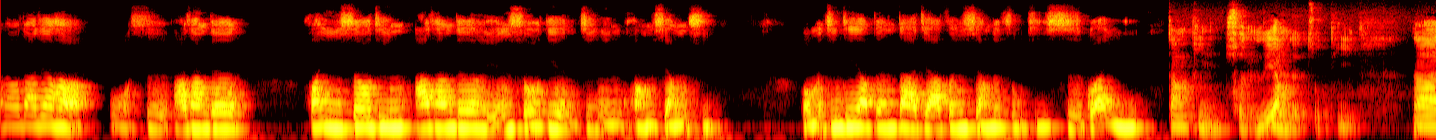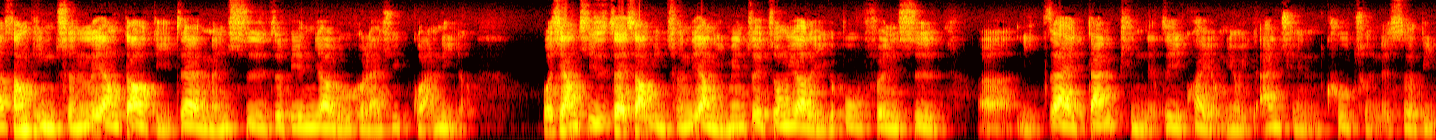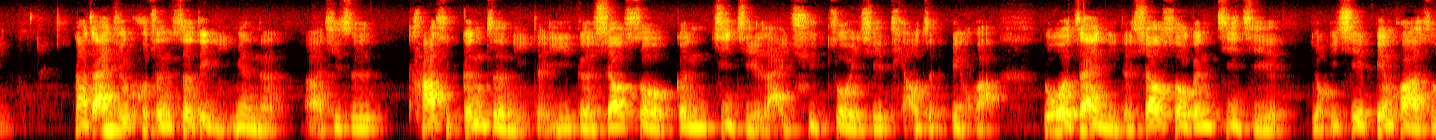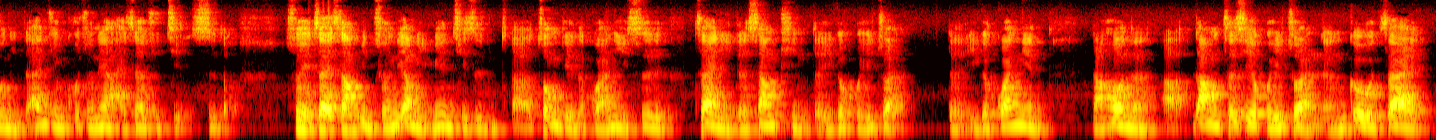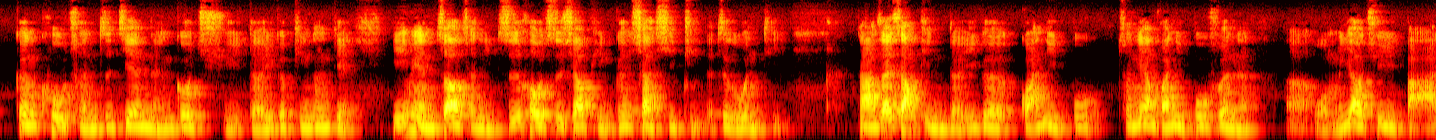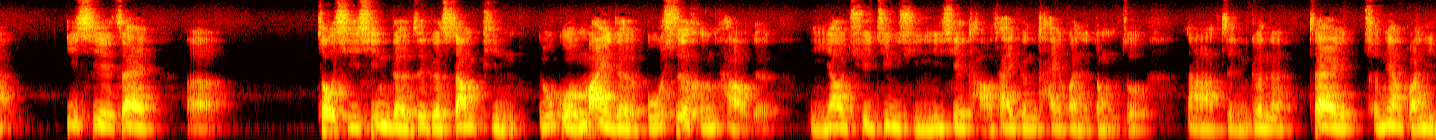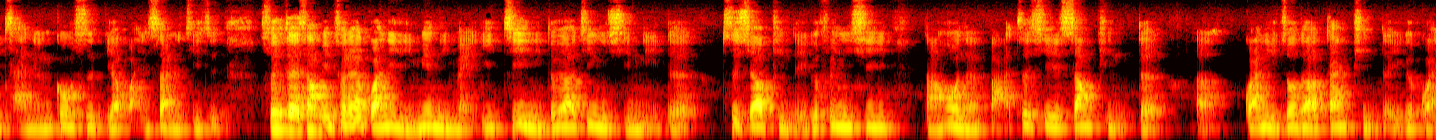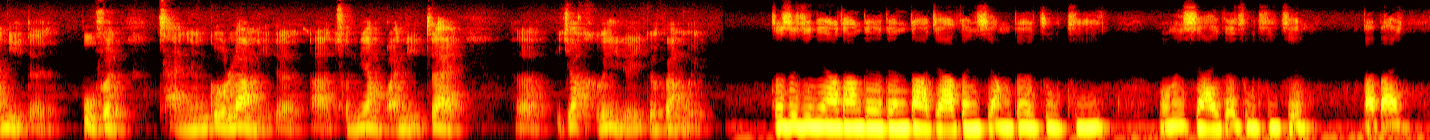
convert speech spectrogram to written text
Hello，大家好，我是阿汤哥，欢迎收听阿汤哥连锁店经营狂想曲。我们今天要跟大家分享的主题是关于商品存量的主题。那商品存量到底在门市这边要如何来去管理啊？我想，其实，在商品存量里面最重要的一个部分是，呃，你在单品的这一块有没有一个安全库存的设定？那在安全库存设定里面呢，呃，其实它是跟着你的一个销售跟季节来去做一些调整变化。如果在你的销售跟季节有一些变化的时候，你的安全库存量还是要去检视的。所以在商品存量里面，其实呃重点的管理是在你的商品的一个回转的一个观念，然后呢啊让这些回转能够在跟库存之间能够取得一个平衡点，以免造成你之后滞销品跟效期品的这个问题。那在商品的一个管理部存量管理部分呢，呃我们要去把一些在呃。周期性的这个商品，如果卖的不是很好的，你要去进行一些淘汰跟汰换的动作。那整个呢，在存量管理才能够是比较完善的机制。所以在商品存量管理里面，你每一季你都要进行你的滞销品的一个分析，然后呢，把这些商品的呃管理做到单品的一个管理的部分。才能够让你的啊存量管理在呃比较合理的一个范围。这是今天阿汤哥跟大家分享的主题，我们下一个主题见，拜拜。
